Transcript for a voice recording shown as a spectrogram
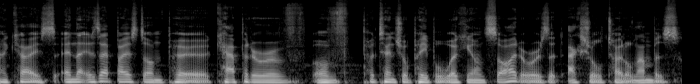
Okay, so, and that, is that based on per capita of of potential people working on site, or is it actual total numbers?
